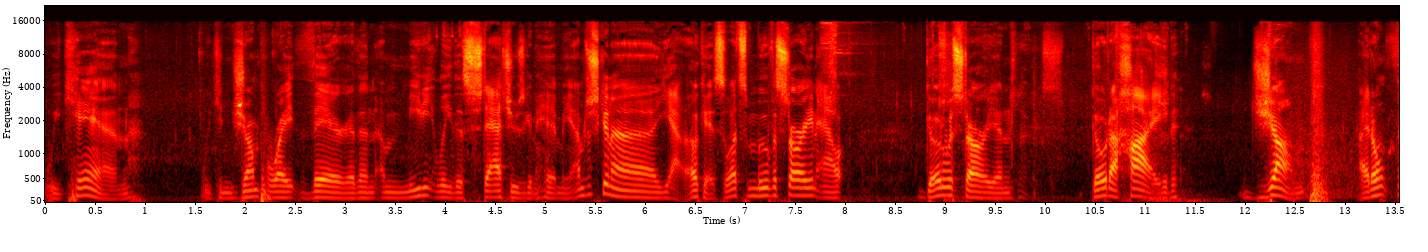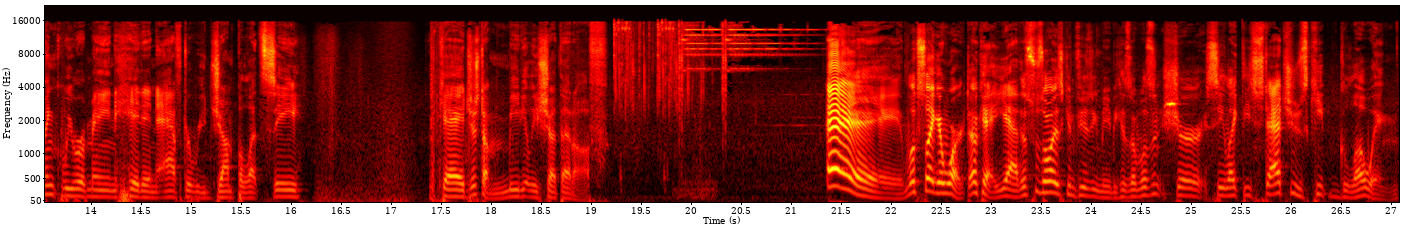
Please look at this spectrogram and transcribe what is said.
We can. We can jump right there, and then immediately this statue is going to hit me. I'm just going to... Yeah, okay, so let's move Astarion out. Go to Astarion. Go to hide. Jump. I don't think we remain hidden after we jump, but let's see. Okay, just immediately shut that off. Hey! Looks like it worked. Okay, yeah, this was always confusing me because I wasn't sure. See, like, these statues keep glowing.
